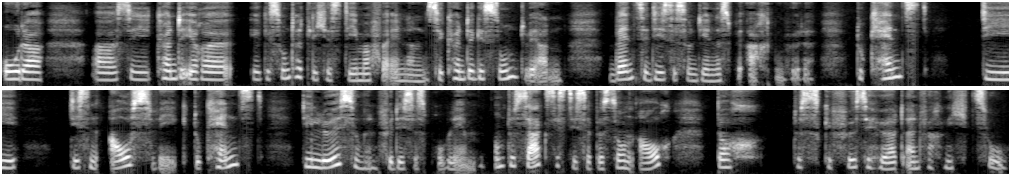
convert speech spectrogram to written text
Oder äh, sie könnte ihre, ihr gesundheitliches Thema verändern. Sie könnte gesund werden, wenn sie dieses und jenes beachten würde. Du kennst die, diesen Ausweg. Du kennst die Lösungen für dieses Problem. Und du sagst es dieser Person auch, doch das Gefühl, sie hört einfach nicht zu.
